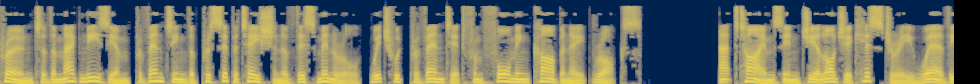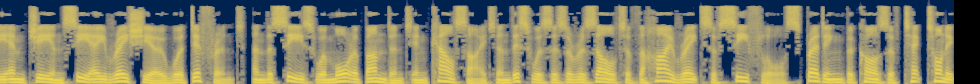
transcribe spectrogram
prone to the magnesium preventing the precipitation of this mineral, which would prevent it from forming carbonate rocks. At times in geologic history where the Mg and Ca ratio were different, and the Cs were more abundant in calcite and this was as a result of the high rates of seafloor spreading because of tectonic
